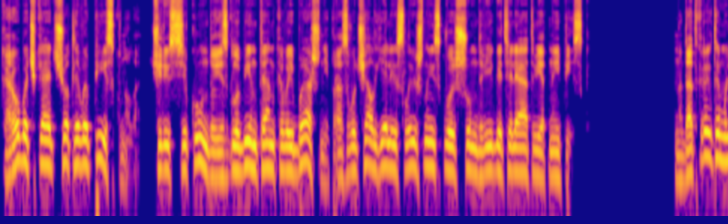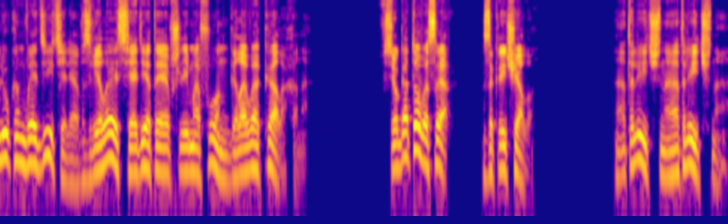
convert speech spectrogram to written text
Коробочка отчетливо пискнула. Через секунду из глубин танковой башни прозвучал еле слышный сквозь шум двигателя ответный писк. Над открытым люком водителя взвелась, одетая в шлемофон, голова Калахана. «Все готово, сэр!» — закричал он. «Отлично, отлично!»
